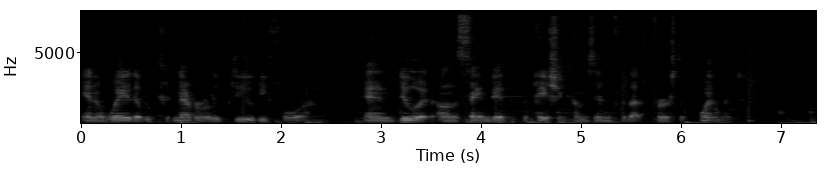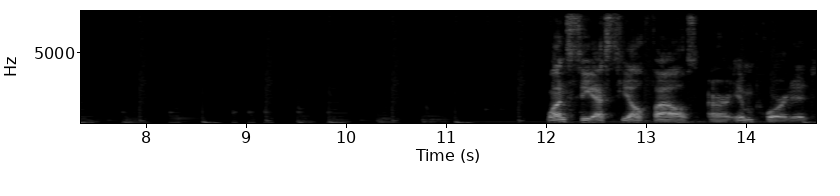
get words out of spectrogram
in a way that we could never really do before and do it on the same day that the patient comes in for that first appointment. Once the STL files are imported,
